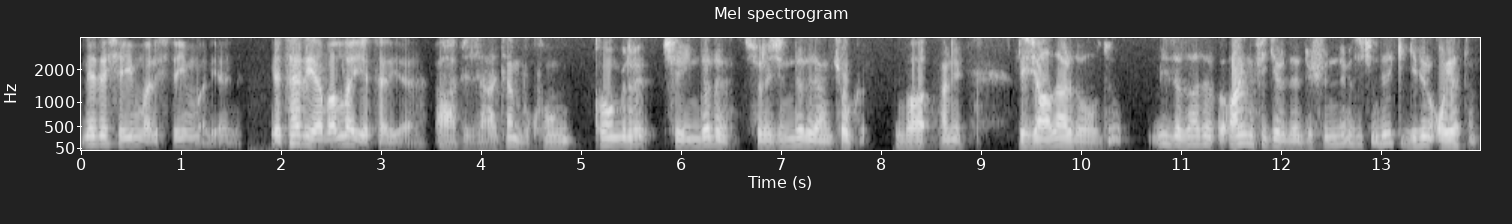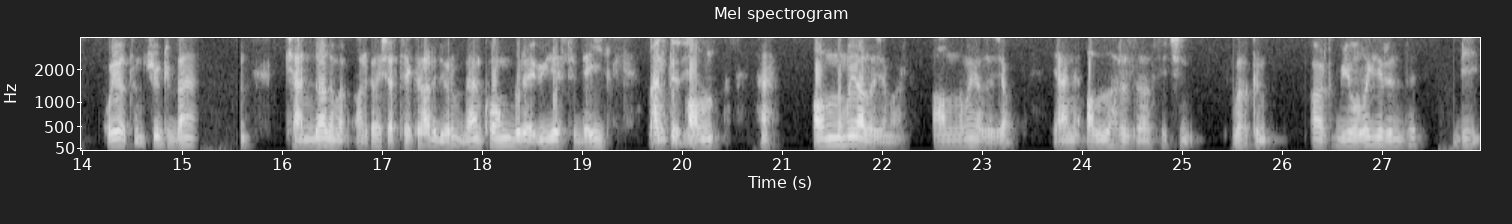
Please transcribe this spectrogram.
ne de şeyim var, isteğim var yani. Yeter ya vallahi yeter ya. Abi zaten bu kon kongre şeyinde de sürecinde de yani çok hani ricalar da oldu. Biz de zaten aynı fikirde düşündüğümüz için dedik ki gidin oyatın. Oyatın çünkü ben kendi adıma arkadaşlar tekrar ediyorum ben kongre üyesi değil. Ben de değil. An, heh, anlamı yazacağım artık. Anlamı yazacağım. Yani Allah rızası için bakın artık bir yola girildi. Bir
